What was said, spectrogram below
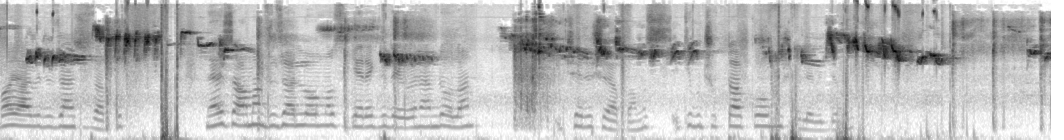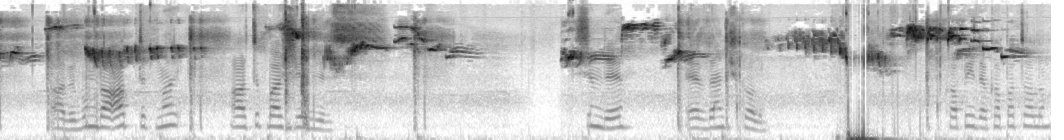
Bayağı bir düzensiz attık. Neyse ama düzenli olması gerekli değil. Önemli olan içeri şey yapmamız. İki buçuk dakika olmuş bile videomuz. Abi bunu da attık mı artık başlayabiliriz. Şimdi evden çıkalım. Kapıyı da kapatalım.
